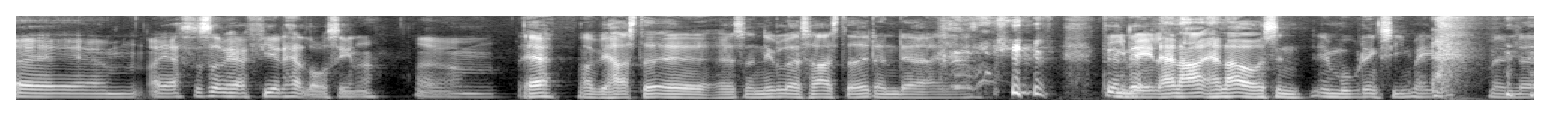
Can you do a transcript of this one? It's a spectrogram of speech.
Øh, og ja, så sidder vi her fire og et halvt år senere. Um, ja, og vi har stadig, øh, altså Nikolas har stadig den der øh, den e-mail. Han har, han har også en, en Moodings e-mail. Men, øh,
